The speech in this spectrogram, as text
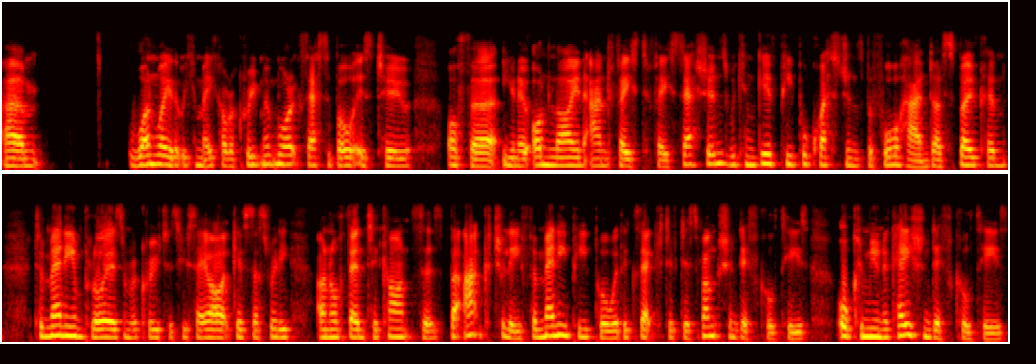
Um, one way that we can make our recruitment more accessible is to offer you know online and face-to-face sessions. We can give people questions beforehand. I've spoken to many employers and recruiters who say oh it gives us really unauthentic answers. But actually for many people with executive dysfunction difficulties or communication difficulties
